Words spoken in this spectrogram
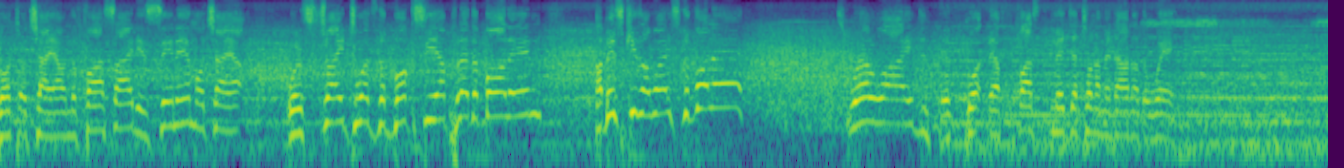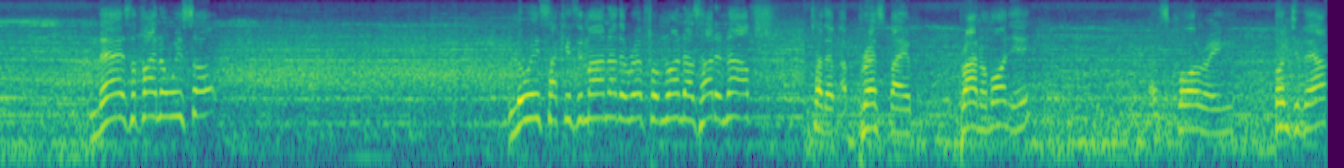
Got Ochaya on the far side. He's seen him. Ochaya will stride towards the box here. Play the ball in. Habiski's away. It's the volley. It's well wide. They've got their first major tournament out of the way. And there's the final whistle. Luis Hakizimana, the ref from Rwanda, has had enough. To the pressed by Brian Umony. Scoring Konji there.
